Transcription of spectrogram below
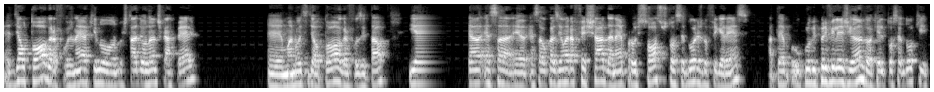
é, de autógrafos, né, aqui no, no estádio Orlando Scarpelli, é, uma noite de autógrafos e tal, e essa, é, essa ocasião era fechada, né, para os sócios torcedores do Figueirense, até o clube privilegiando aquele torcedor que,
